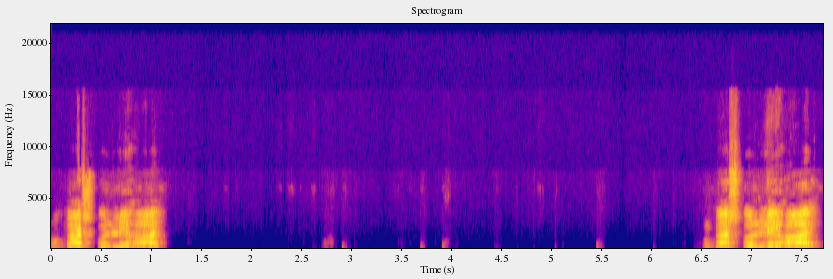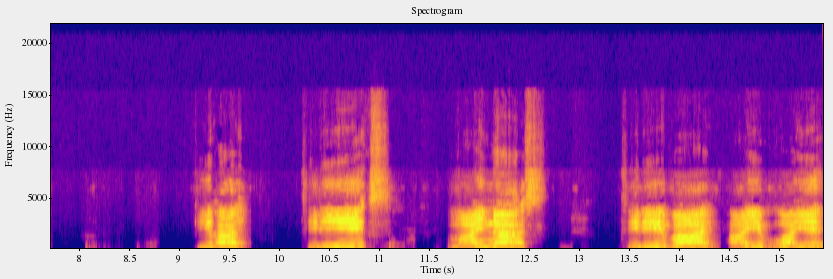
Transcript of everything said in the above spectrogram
প্রকাশ করলে হয়। প্রকাশ করলে হয় কি হয়? Three X minus three by five Y এর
